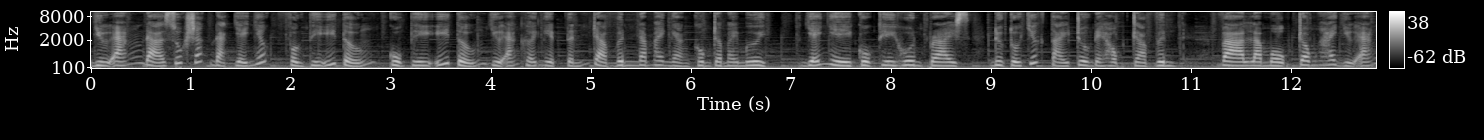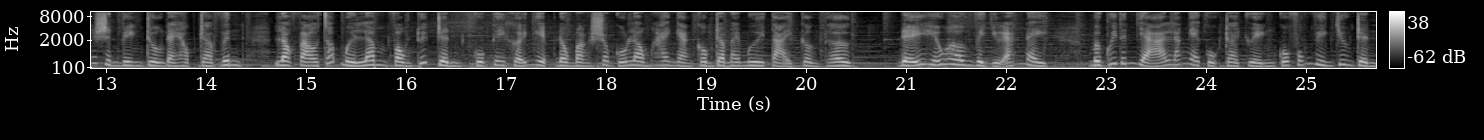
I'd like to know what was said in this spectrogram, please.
Dự án đã xuất sắc đạt giải nhất phần thi ý tưởng, cuộc thi ý tưởng dự án khởi nghiệp tỉnh Trà Vinh năm 2020. Giải nhì cuộc thi Hun Prize được tổ chức tại trường Đại học Trà Vinh – và là một trong hai dự án sinh viên trường Đại học Trà Vinh lọt vào top 15 vòng thuyết trình cuộc thi khởi nghiệp đồng bằng sông Cửu Long 2020 tại Cần Thơ. Để hiểu hơn về dự án này, mời quý thính giả lắng nghe cuộc trò chuyện của phóng viên chương trình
